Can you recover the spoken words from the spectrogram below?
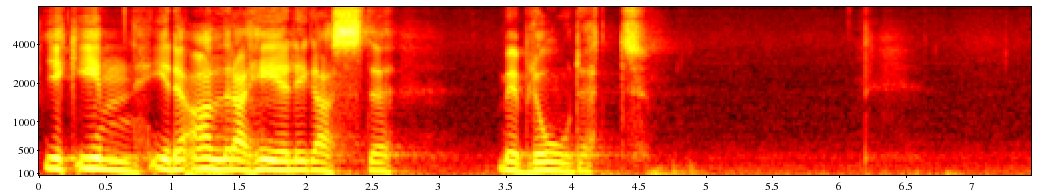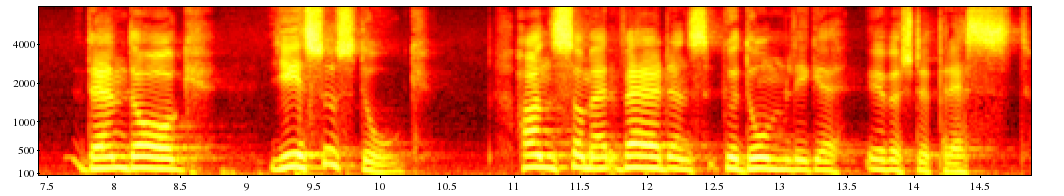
gick in i det allra heligaste med blodet. Den dag Jesus dog, han som är världens gudomlige överstepräst.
